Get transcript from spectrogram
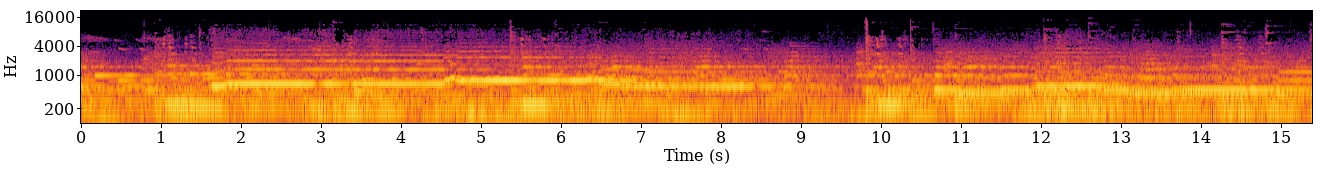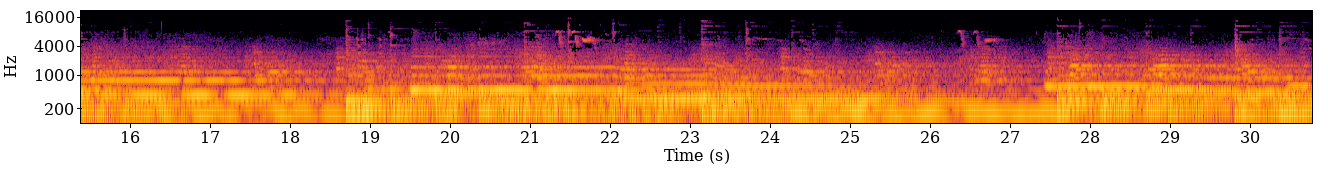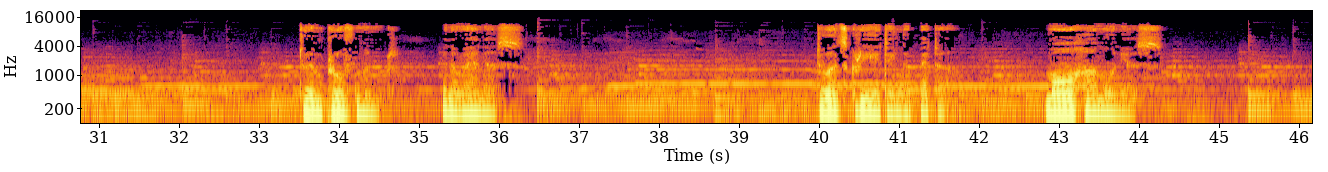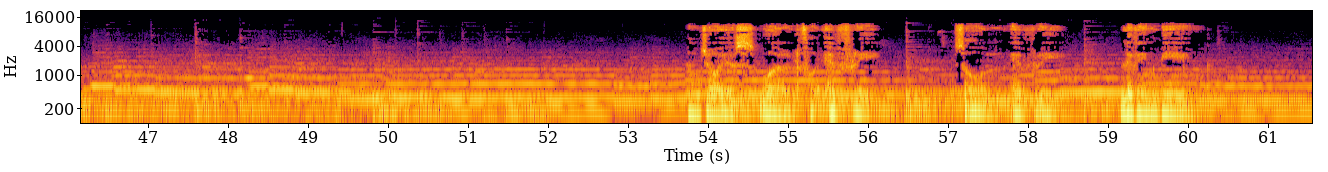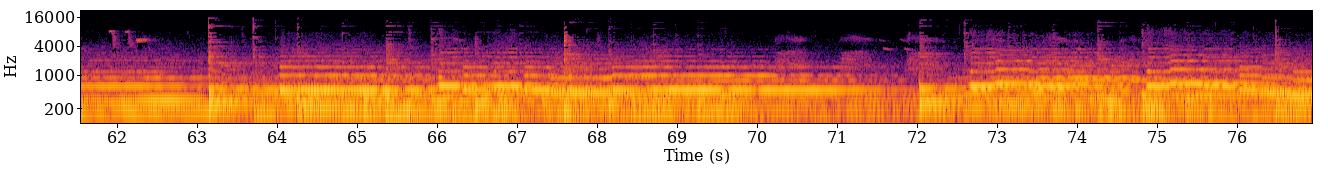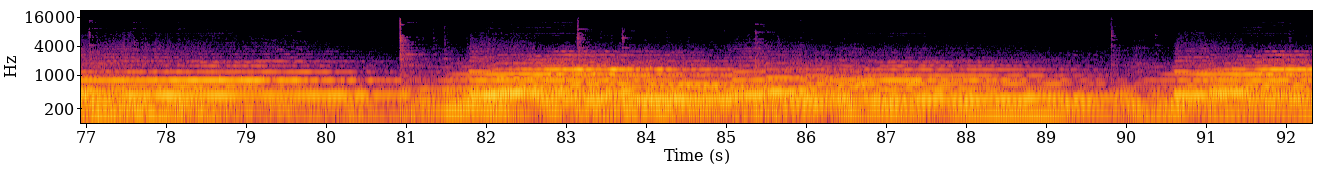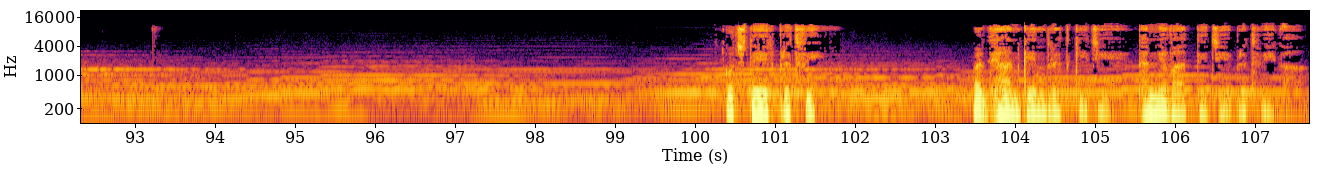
To improvement in awareness, towards creating a better, more harmonious, and joyous world for every soul, every living being. कुछ देर पृथ्वी पर ध्यान केंद्रित कीजिए धन्यवाद दीजिए पृथ्वी का।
